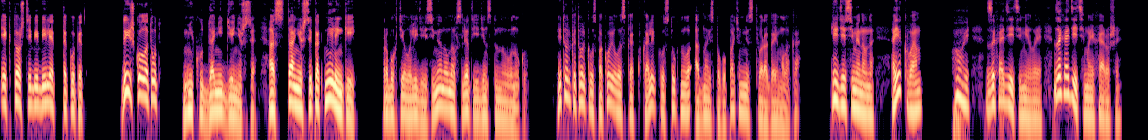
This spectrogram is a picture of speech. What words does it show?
И кто ж тебе билет-то купит? Да и школа тут. Никуда не денешься. Останешься как миленький, пробухтела Лидия Семеновна вслед единственному внуку. И только-только успокоилась, как в калитку стукнула одна из покупательниц творога и молока. — Лидия Семеновна, а я к вам. — «Ой, заходите, милые, заходите, мои хорошие».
